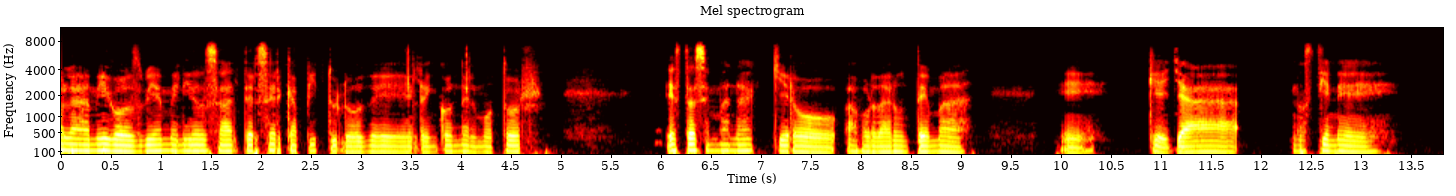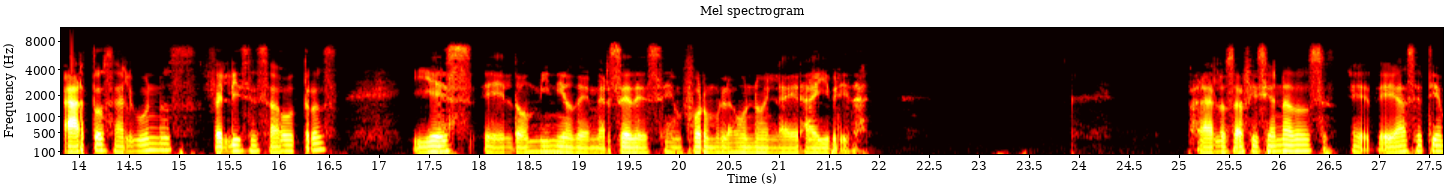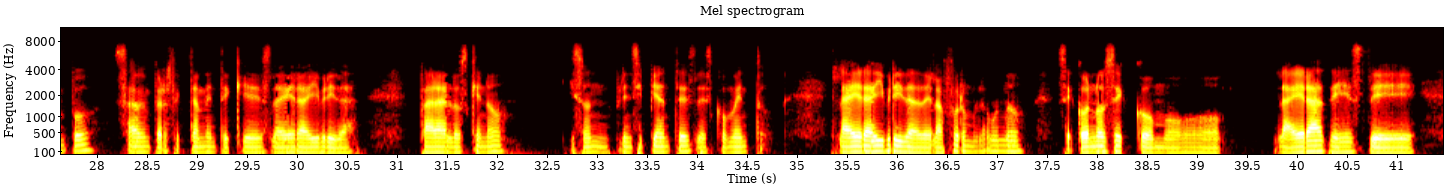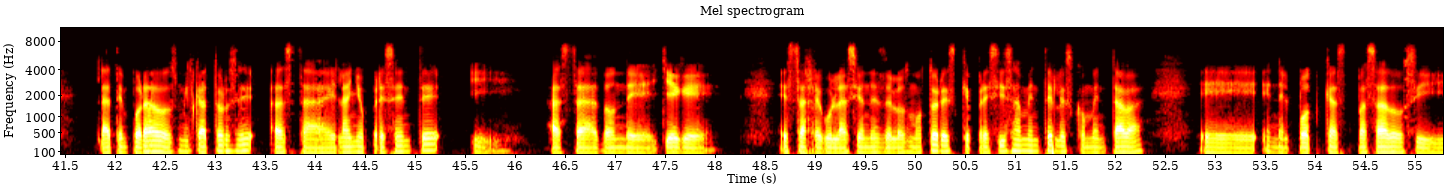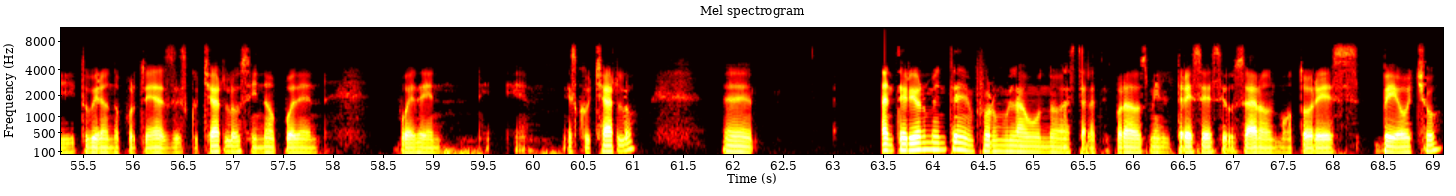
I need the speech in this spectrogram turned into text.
Hola amigos, bienvenidos al tercer capítulo de El Rincón del Motor. Esta semana quiero abordar un tema eh, que ya nos tiene hartos a algunos, felices a otros, y es el dominio de Mercedes en Fórmula 1 en la era híbrida. Para los aficionados eh, de hace tiempo, saben perfectamente qué es la era híbrida. Para los que no y son principiantes, les comento. La era híbrida de la Fórmula 1 se conoce como la era desde la temporada 2014 hasta el año presente y hasta donde llegue estas regulaciones de los motores que precisamente les comentaba eh, en el podcast pasado si tuvieron oportunidades de escucharlo si no pueden pueden eh, escucharlo. Eh, anteriormente en Fórmula 1 hasta la temporada 2013 se usaron motores V8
